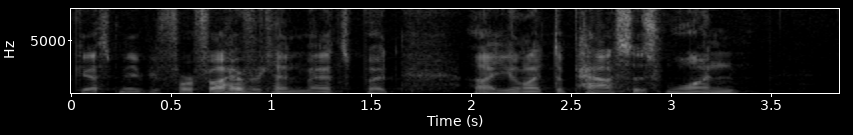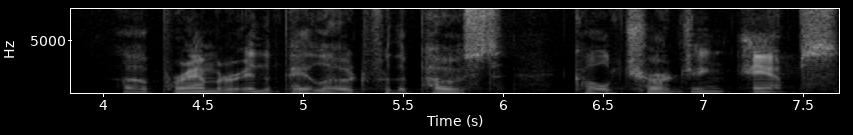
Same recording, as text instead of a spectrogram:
guess maybe for five or ten minutes, but uh, you only have to pass this one uh, parameter in the payload for the post called charging amps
